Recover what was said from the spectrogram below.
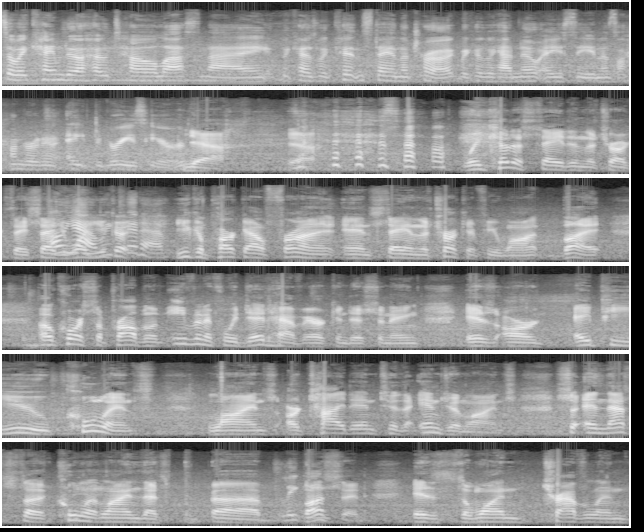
So we came to a hotel last night because we couldn't stay in the truck because we had no AC and it's 108 degrees here. Yeah. Yeah. so, We could have stayed in the truck. They said, Oh, well, yeah, you we could, could have. you could park out front and stay in the truck if you want. But of course, the problem, even if we did have air conditioning, is our APU coolants lines are tied into the engine lines. So, and that's the coolant line that's uh, busted. Is the one traveling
